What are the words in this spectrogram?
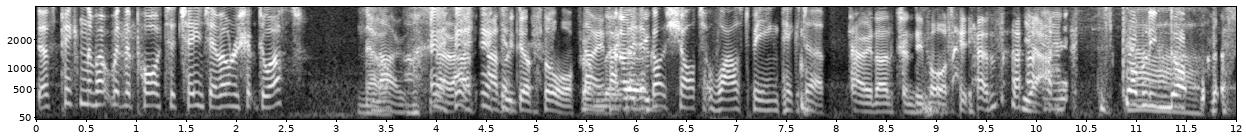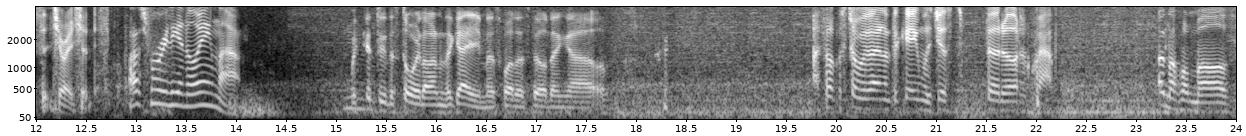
Does picking them up with the porter change their ownership to us? No. No. no, as, as we just saw No, in the fact, they've got shot whilst being picked up. carried on Trinity Porter. Yes. Yeah. It's probably Ah. not the best situation. That's really annoying. That. we could do the storyline of the game as well as building. Uh, I thought the storyline of the game was just build a lot of crap. enough on Mars,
